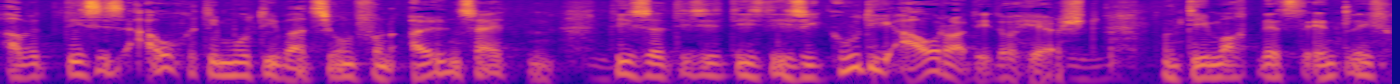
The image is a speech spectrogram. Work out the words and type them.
aber das ist auch die Motivation von allen Seiten. Dieser, diese, diese, diese gute Aura, die da herrscht. Und die macht letztendlich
